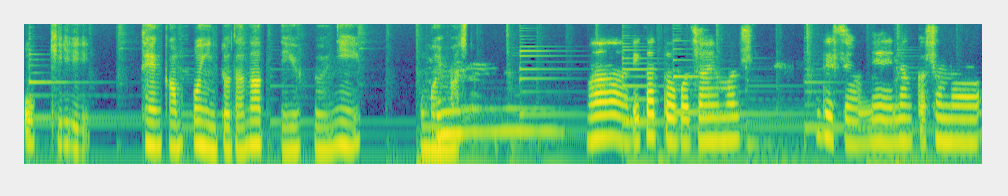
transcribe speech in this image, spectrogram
大きい転換ポイントだなっていうふうに思いました。わあ、ありがとうございます。ですよね。なんかその、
